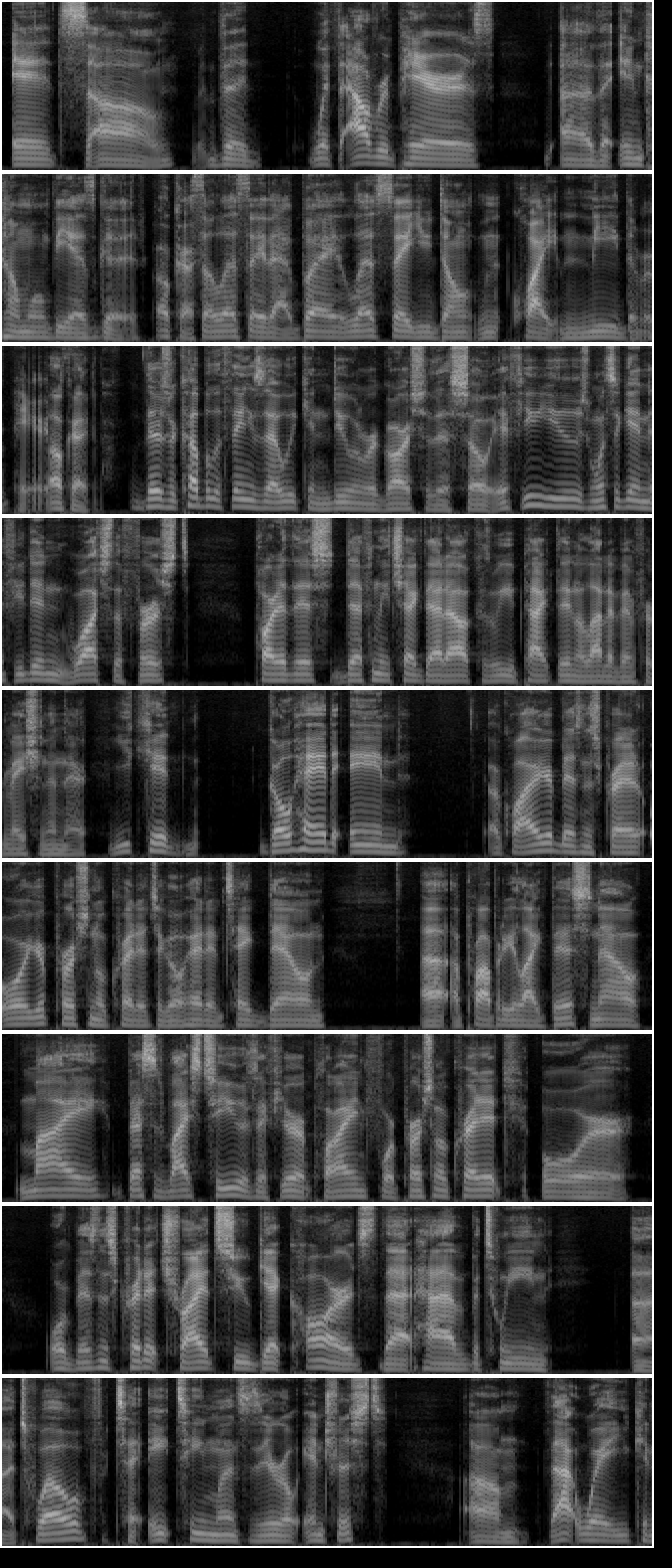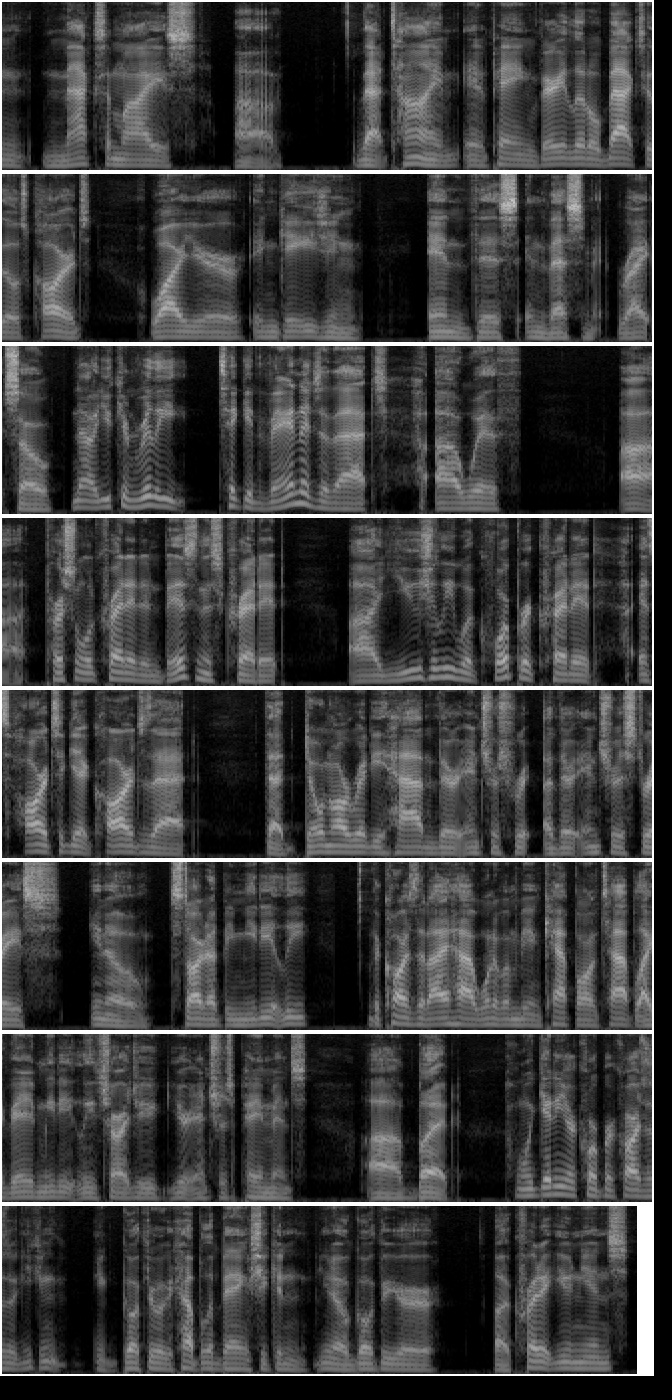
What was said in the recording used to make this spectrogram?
it's um the without repairs uh, the income won't be as good. Okay. So let's say that, but let's say you don't quite need the repairs. Okay. There's a couple of things that we can do in regards to this. So if you use, once again, if you didn't watch the first part of this, definitely check that out because we packed in a lot of information in there. You could go ahead and acquire your business credit or your personal credit to go ahead and take down uh, a property like this. Now, my best advice to you is if you're applying for personal credit or or business credit, try to get cards that have between uh, 12 to 18 months zero interest. Um, that way, you can maximize uh, that time and paying very little back to those cards while you're engaging in this investment, right? So now you can really take advantage of that uh, with uh, personal credit and business credit. Uh, usually with corporate credit, it's hard to get cards that that don't already have their interest uh, their interest rates, you know, start up immediately. The cards that I have, one of them being cap on tap, like they immediately charge you your interest payments. Uh, but when getting your corporate cards, you can go through a couple of banks. You can, you know, go through your uh, credit unions.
